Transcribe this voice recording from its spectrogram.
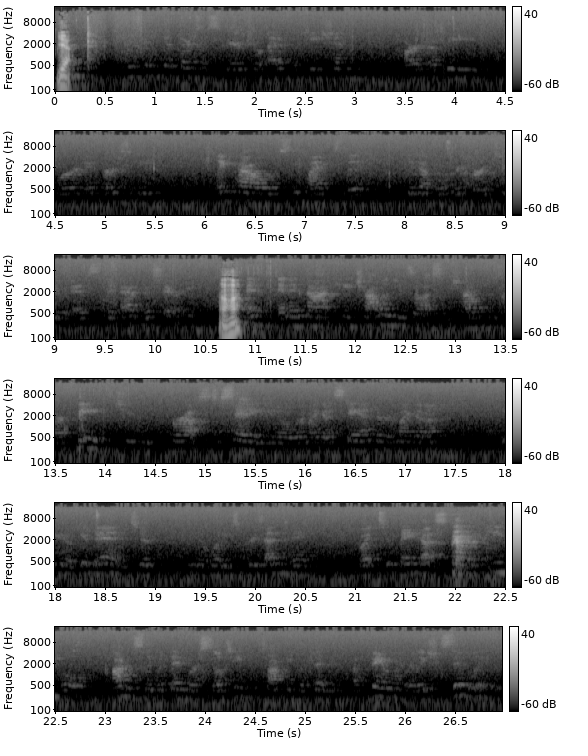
Yeah. Uh huh. And, and in that, he challenges us and challenges our faith to, for us to say, you know, am I going to stand or am I going to, you know, give in to, you know, what he's presenting? But to make us better people, obviously within, we're still t- talking within a family relation, siblings. Mm-hmm. But it, I wonder what your thoughts are on that being the, kind of, not in a provoking way, but in a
